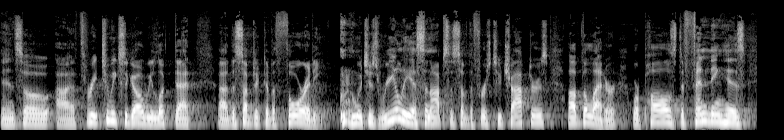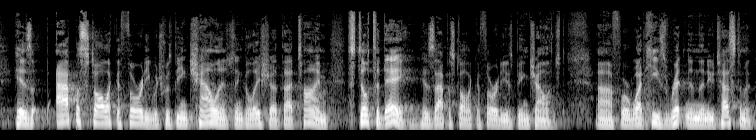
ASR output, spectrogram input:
And so, uh, three, two weeks ago, we looked at uh, the subject of authority, which is really a synopsis of the first two chapters of the letter, where Paul's defending his, his apostolic authority, which was being challenged in Galatia at that time. Still today, his apostolic authority is being challenged uh, for what he's written in the New Testament.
